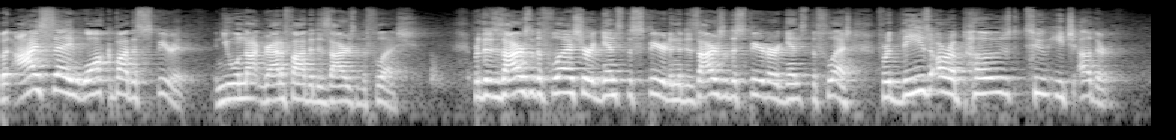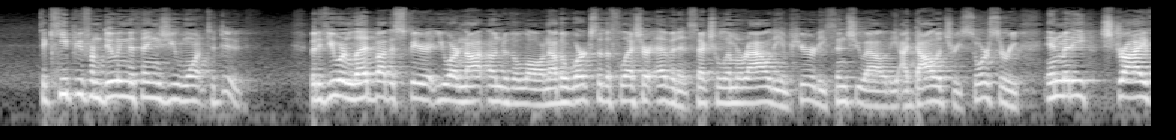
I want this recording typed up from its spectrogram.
But I say, walk by the Spirit, and you will not gratify the desires of the flesh. For the desires of the flesh are against the Spirit, and the desires of the Spirit are against the flesh. For these are opposed to each other to keep you from doing the things you want to do. But if you are led by the Spirit, you are not under the law. Now, the works of the flesh are evident sexual immorality, impurity, sensuality, idolatry, sorcery, enmity, strife,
